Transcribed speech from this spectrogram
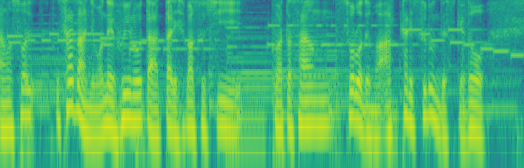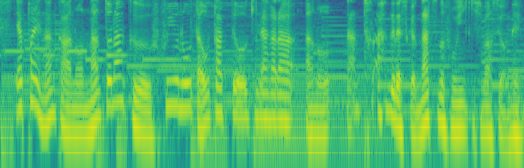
あのサザンにもね冬の歌あったりしますし桑田さんソロでもあったりするんですけどやっぱりなんかあのなんとなく冬の歌歌っておきながらあのなんとなくですけど夏の雰囲気しますよね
